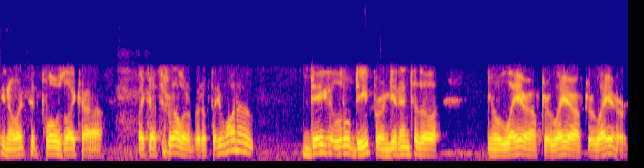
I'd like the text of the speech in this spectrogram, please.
you know, it, it flows like a like a thriller. But if they want to dig a little deeper and get into the you know layer after layer after layer,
